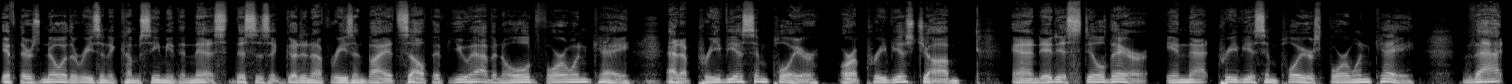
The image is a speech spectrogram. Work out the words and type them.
if there's no other reason to come see me than this, this is a good enough reason by itself. If you have an old 401k at a previous employer or a previous job, and it is still there in that previous employer's 401k, that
